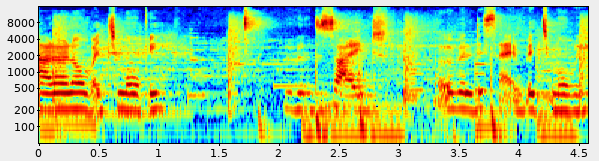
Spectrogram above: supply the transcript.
I don't know which movie We will decide. we will decide which movie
